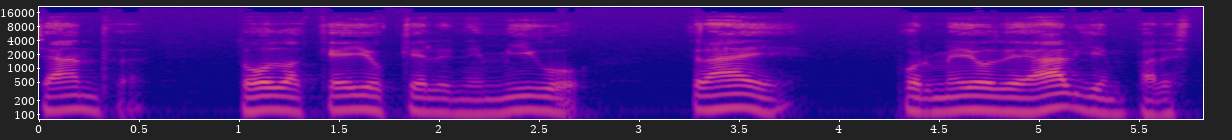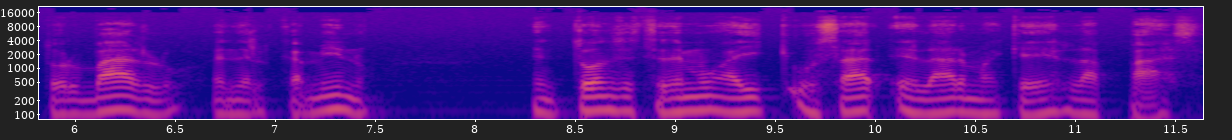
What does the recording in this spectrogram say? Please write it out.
Aquellas acechanzas, todo aquello que el enemigo trae por medio de alguien para estorbarlo en el camino. Entonces tenemos ahí que usar el arma que es la paz.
